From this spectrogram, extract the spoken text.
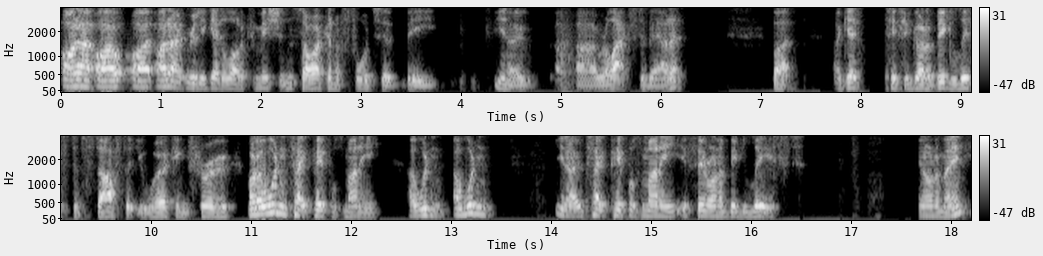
I don't, I, I don't really get a lot of commissions, so I can afford to be, you know, uh, relaxed about it. But I guess if you've got a big list of stuff that you're working through, but I wouldn't take people's money. I wouldn't, I wouldn't, you know, take people's money if they're on a big list. You know what I mean?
